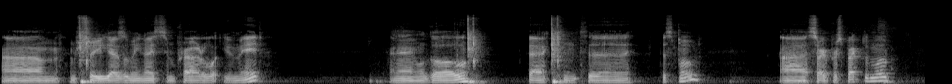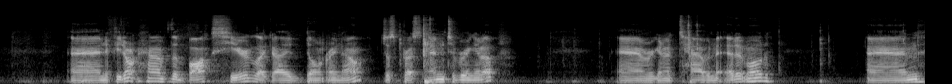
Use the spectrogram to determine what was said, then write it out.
Um, I'm sure you guys will be nice and proud of what you've made. And we'll go back into this mode. Uh, sorry, perspective mode. And if you don't have the box here, like I don't right now, just press N to bring it up and we're going to tab into edit mode. And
